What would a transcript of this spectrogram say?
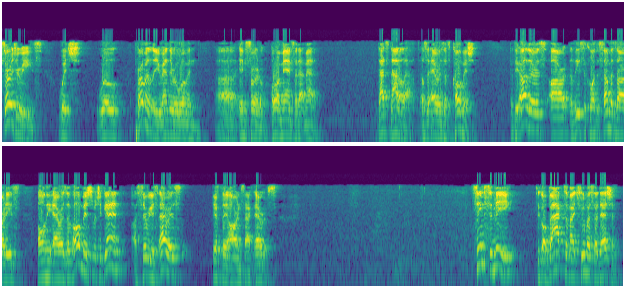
surgeries which will permanently render a woman uh, infertile, or a man for that matter. That's not allowed. Those are errors of commission. But the others are, at least according to some authorities, only errors of omission, which again are serious errors if they are in fact errors. Seems to me to go back to my Trumas Hadeshen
